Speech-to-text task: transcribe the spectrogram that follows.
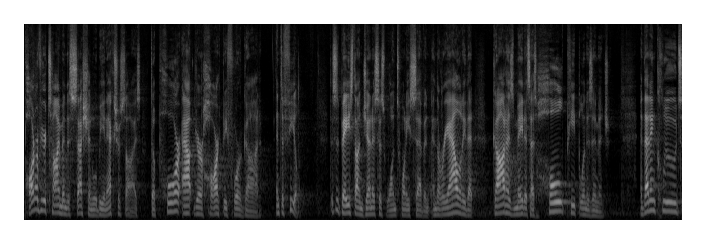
Part of your time in this session will be an exercise to pour out your heart before God and to feel. This is based on Genesis 1:27 and the reality that God has made us as whole people in his image. And that includes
